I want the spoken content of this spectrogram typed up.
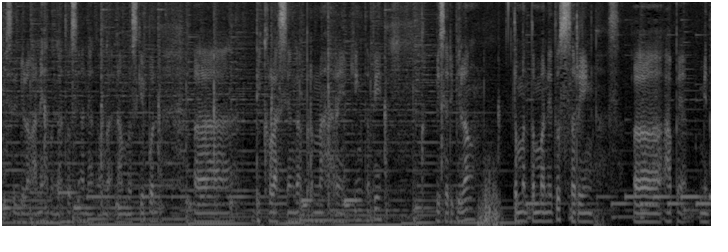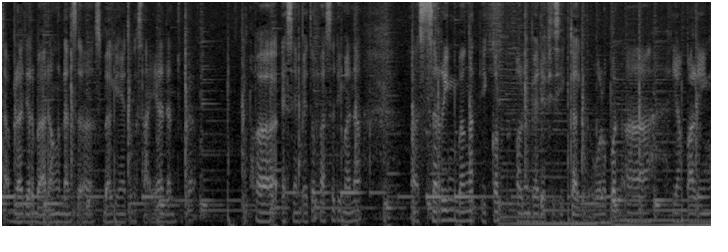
bisa bilang aneh atau nggak tahu sih aneh atau nggak. Nah meskipun e, di kelas yang nggak pernah ranking tapi bisa dibilang teman-teman itu sering uh, apa ya minta belajar bareng dan se sebagainya itu ke saya dan juga uh, eh, SMP itu fase di mana uh, sering banget ikut Olimpiade Fisika gitu. Walaupun uh, yang paling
